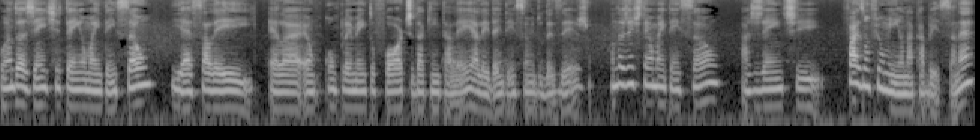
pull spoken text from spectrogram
Quando a gente tem uma intenção, e essa lei ela é um complemento forte da quinta lei, a lei da intenção e do desejo. Quando a gente tem uma intenção, a gente faz um filminho na cabeça, né?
